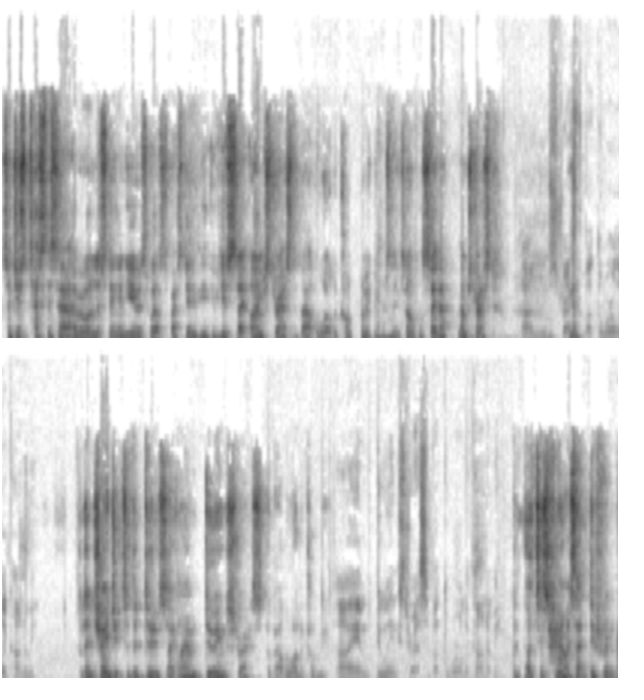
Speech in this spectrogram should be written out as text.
So just test this out, everyone listening, and you as well, Sebastian. If you, if you just say, I'm stressed about the world economy, as an example, say that. I'm stressed. I'm stressed yeah. about the world economy. And then change it to the do. Say, I am doing stress about the world economy. I am doing stress about the world economy. And notice how is that different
